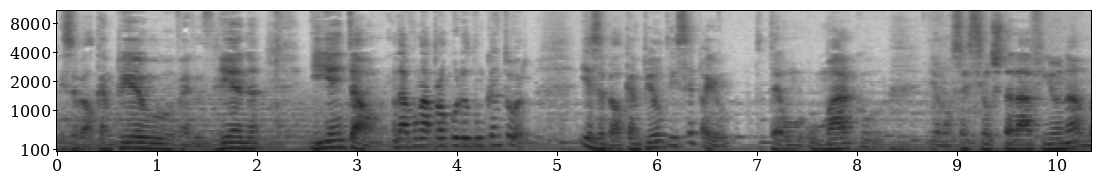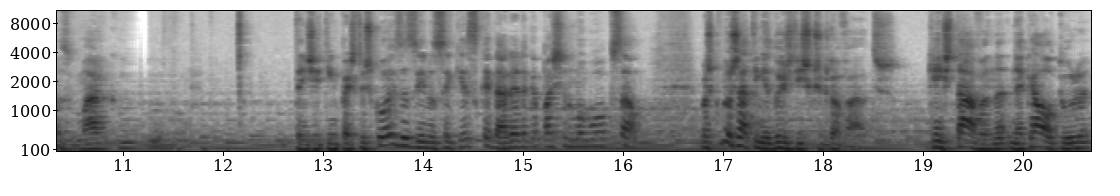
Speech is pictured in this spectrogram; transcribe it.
a Isabel Campelo, a Vera de Vilhena, e então andavam à procura de um cantor. E a Isabel Campelo disse: Epá, eu, até o, o Marco, eu não sei se ele estará afim ou não, mas o Marco tem jeitinho para estas coisas e não sei o que, se calhar era capaz de ser uma boa opção. Mas como eu já tinha dois discos gravados, quem estava na, naquela altura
